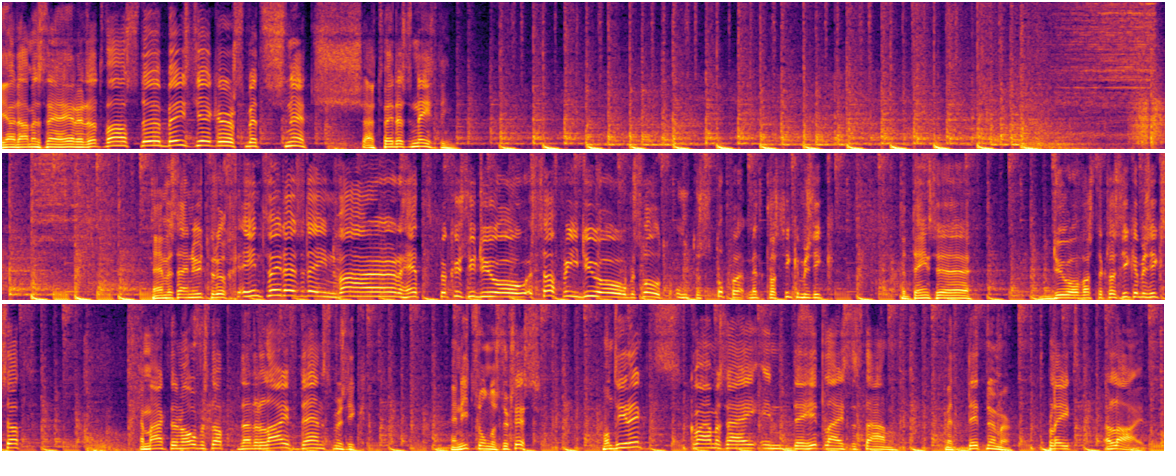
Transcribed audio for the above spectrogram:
Ja, dames en heren, dat was de Bassjackers met Snatch uit 2019. En we zijn nu terug in 2001, waar het percussieduo Safri Duo besloot om te stoppen met klassieke muziek. Het Deense duo was de klassieke muziek zat en maakte een overstap naar de live dance muziek. En niet zonder succes. Want direct kwamen zij in de hitlijsten staan met dit nummer, Played Alive.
